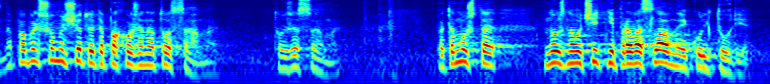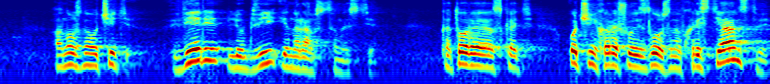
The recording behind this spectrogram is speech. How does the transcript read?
Но по большому счету это похоже на то самое. То же самое. Потому что нужно учить не православной культуре, а нужно учить вере, любви и нравственности, которая, так сказать, очень хорошо изложена в христианстве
